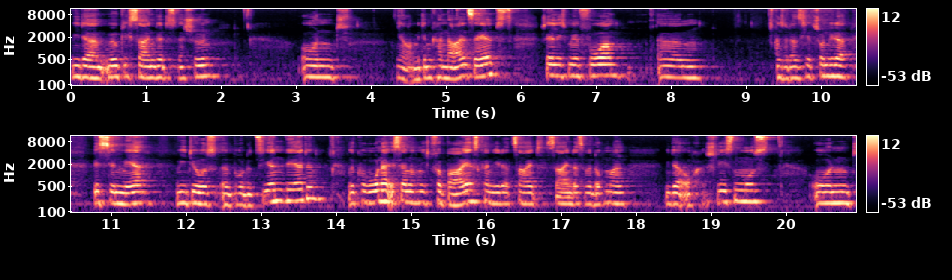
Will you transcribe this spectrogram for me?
wieder möglich sein wird. Das wäre schön. Und ja, mit dem Kanal selbst stelle ich mir vor, ähm, also dass ich jetzt schon wieder ein bisschen mehr Videos äh, produzieren werde. Also Corona ist ja noch nicht vorbei. Es kann jederzeit sein, dass wir doch mal wieder auch schließen muss. Und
